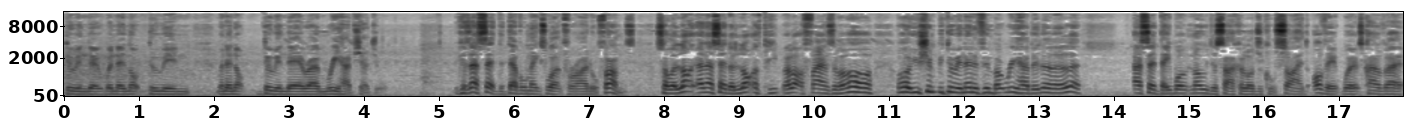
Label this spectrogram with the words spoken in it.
doing their when they're not doing when they're not doing their um, rehab schedule. Because I said, the devil makes work for idle thumbs. So a lot, and I said a lot of people, a lot of fans are like, oh, oh, you shouldn't be doing anything but rehabbing. Blah, blah, blah. I said they won't know the psychological side of it, where it's kind of like,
